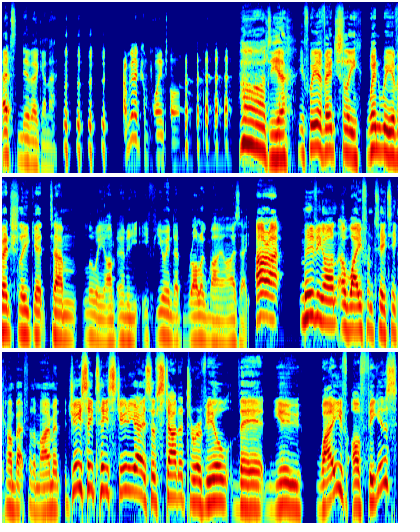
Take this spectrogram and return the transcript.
that's never gonna. I'm gonna complain to him. Oh dear. If we eventually, when we eventually get um Louis on, and if you end up rolling my eyes at you. All right. Moving on away from TT Combat for the moment, GCT Studios have started to reveal their new wave of figures,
